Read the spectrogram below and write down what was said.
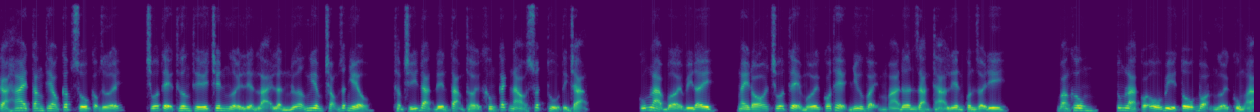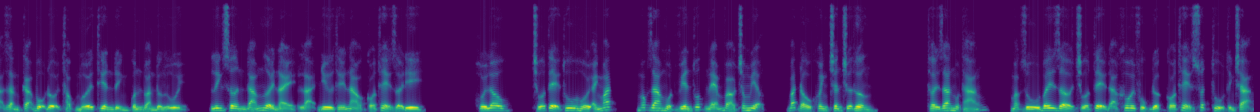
cả hai tăng theo cấp số cộng dưới, chúa tể thương thế trên người liền lại lần nữa nghiêm trọng rất nhiều, thậm chí đạt đến tạm thời không cách nào xuất thủ tình trạng. Cũng là bởi vì đây, ngày đó chúa tể mới có thể như vậy mà đơn giản thả liên quân rời đi. Bằng không, tung là có ố bị tô bọn người cùng ạ dặn cả bộ đội thọc mới thiên đình quân đoàn đường lui, linh sơn đám người này lại như thế nào có thể rời đi? Hồi lâu, chúa tể thu hồi ánh mắt, móc ra một viên thuốc ném vào trong miệng, bắt đầu khoanh chân chữa thương. Thời gian một tháng, mặc dù bây giờ chúa tể đã khôi phục được có thể xuất thủ tình trạng,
